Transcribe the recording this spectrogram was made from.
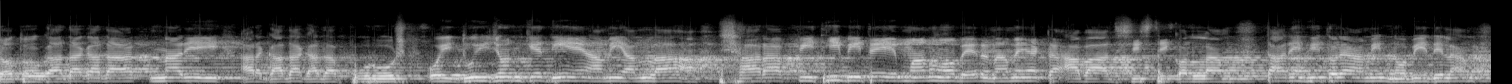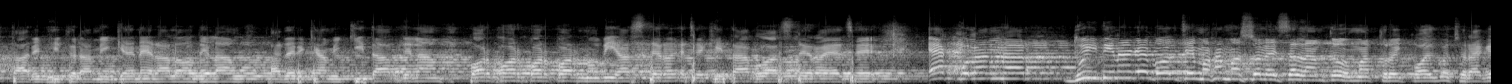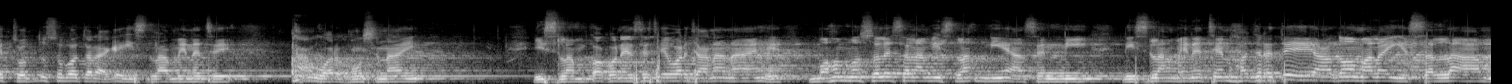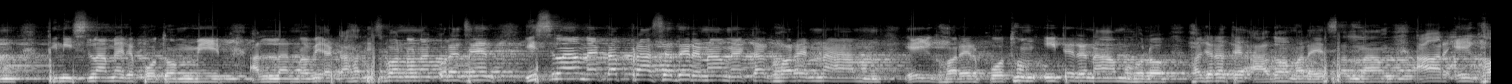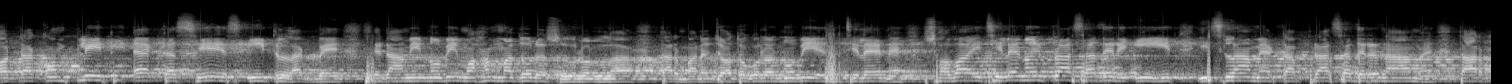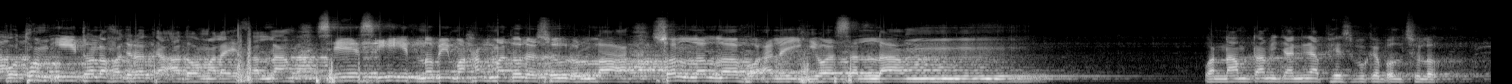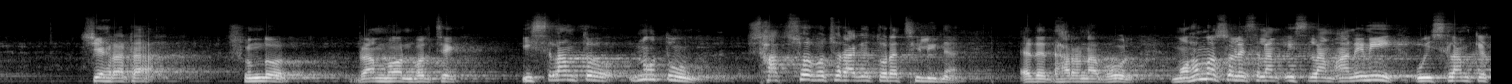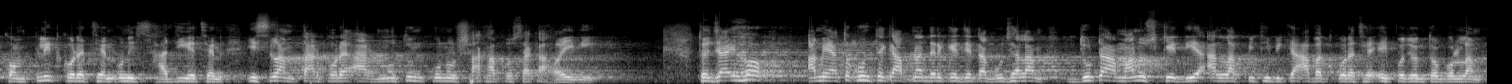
যত গাদা গাদা নারী আর গাদা গাদা পুরুষ, ওই দুইজনকে দিয়ে আমি আল্লাহ সারা পৃথিবীতে মানবের নামে একটা আবাদ সৃষ্টি করলাম। তারই ভিতরে আমি নবী দিলাম তার ভিতরে আমি জ্ঞানের আলো দিলাম, তাদেরকে আমি কিতাব দিলাম। পরপর পরপর নবী আসতে রয়েছে, কিতাবও আসতে রয়েছে। এক কোলাঙ্গার দুই দিন আগে বলছে, মোহাম্মদ সাল্লাম তো মাত্র কয় বছর আগে চোদ্দশো বছর আগে ইসলাম এনেছে ওর হোঁশ নাই। ইসলাম কখন এসেছে ওর জানা নাই? মোহাম্মদ সাল্লাহ সাল্লাম ইসলাম নিয়ে আসেননি। ইসলাম এনেছেন হজরতে আদম আলাইসাল্লাম তিনি ইসলামের প্রথম মীর। আল্লাহ নবী একটা হাদিস বর্ণনা করেছেন, ইসলাম একটা প্রাসাদের নাম, একটা ঘরের নাম। এই ঘরের প্রথম ইটের নাম হলো হজরতে আদম আলাইসাল্লাম আর এই ঘরটা কমপ্লিট একটা শেষ ইট লাগবে। সেটা আমি নবী মোহাম্মদুর রসুল্লাহ তার মানে যতগুলো নবী এসেছিলেন, সবাই ছিলেন ওই প্রাসাদের ইট। ইসলাম একটা প্রাসাদের নাম। তার প্রথম ইট হলো হজরত আদম আলাই সাল্লাম শেষ ইট নবী মোহাম্মদুর রসুল্লাহ সাল্লাহ আলাইহি ওয়াসাল্লাম। ওর নামটা আমি জানি না, ফেসবুকে বলছিল। চেহারাটা সুন্দর, ব্রাহ্মণ বলছে ইসলাম তো নতুন। সাতশো বছর আগে তোরা ছিলি না। এদের ধারণা ভুল। মোহাম্মদ সাল্লাহ ইসলাম ইসলাম আনেনি, ও ইসলামকে কমপ্লিট করেছেন, উনি সাজিয়েছেন। ইসলাম তারপরে আর নতুন কোনো শাখা পোশাখা হয়নি। তো যাই হোক, আমি এতক্ষণ থেকে আপনাদেরকে যেটা বুঝালাম, দুটা মানুষকে দিয়ে আল্লাহ পৃথিবীকে আবাদ করেছে, এই পর্যন্ত বললাম।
